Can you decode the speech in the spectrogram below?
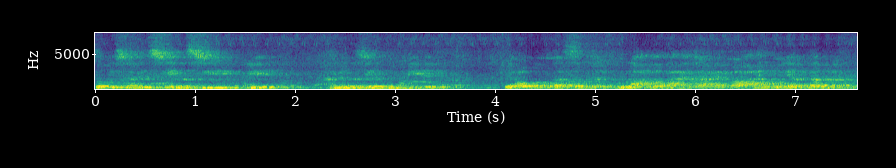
तो इस हदीस की नसीब, ये हमें नसीहत मिलती है कि औरत का जब खुला होता है, चाहे बाहर हो या घर में।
